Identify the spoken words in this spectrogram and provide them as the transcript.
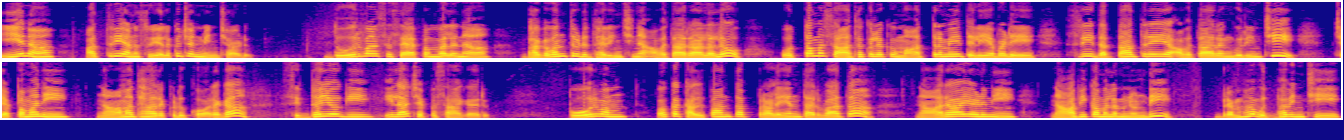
ఈయన అత్రి అనసూయలకు జన్మించాడు. దూర్వాస శాపం వలన భగవంతుడు ధరించిన అవతారాలలో ఉత్తమ సాధకులకు మాత్రమే తెలియబడే శ్రీ దత్తాత్రేయ అవతారం గురించి చెప్పమని నామధారకుడు కోరగా సిద్ధయోగి ఇలా చెప్పసాగారు. పూర్వం ఒక కల్పాంత ప్రళయం తర్వాత నారాయణుని నాభికమలం నుండి బ్రహ్మ ఉద్భవించి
